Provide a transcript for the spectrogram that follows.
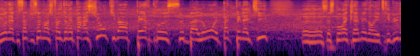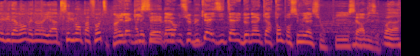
Nuno D'Acosta tout seul dans la phase de réparation qui va perdre ce ballon et pas de penalty Euh, c'est ce qu'on réclamait dans les tribunes évidemment mais non il n'y a absolument pas faute Non, il a glissé. Euh, D'ailleurs, le- Monsieur Buquet a hésité à lui donner un carton pour simulation. Puis il s'est ravisé. voilà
